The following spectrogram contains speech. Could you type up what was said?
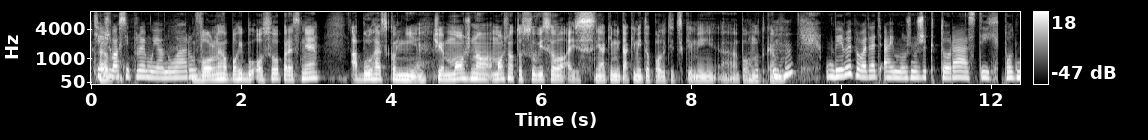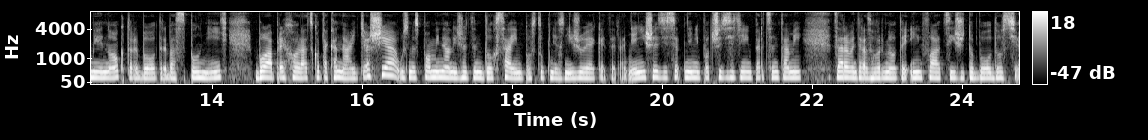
Tiež vlastne 1. januáru. Voľného pohybu osôb, presne. A Bulharsko nie. Čiže možno, možno to súviselo aj s nejakými takýmito politickými pohnutkami. Mm-hmm. Vieme povedať aj možno, že ktorá z tých podmienok, ktoré bolo treba splniť, bola pre Chorvátsko taká najťažšia. Už sme spomínali, že ten dlh sa im postupne znižuje, keď teda není 60, není pod 60%. Zároveň teraz hovoríme o tej inflácii, že to bolo dosť e,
